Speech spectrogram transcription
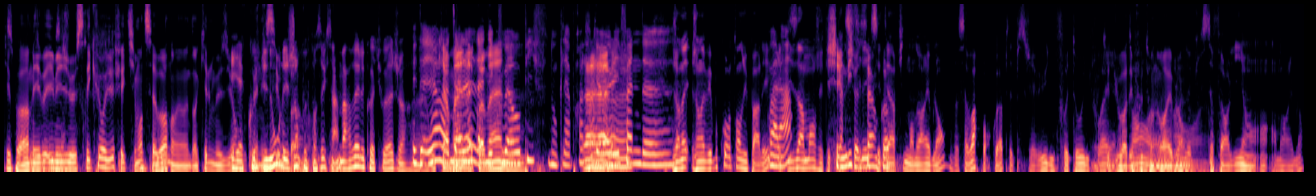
Je sais pas, mais, ça. je serais curieux effectivement de savoir Mhm. dans, dans quelle mesure. Et à vous cause du nom, les pas. gens peuvent penser que c'est un Marvel, quoi, tu vois. Genre, Et d'ailleurs, Talal l'a découvert au pif, donc la preuve Ah, que ouais, les fans de. J'en ai, j'en avais beaucoup entendu parler. Voilà. Et bizarrement, j'étais persuadé c'est que ça, c'était un film en noir et blanc. On va savoir pourquoi. Peut-être parce que j'avais vu une photo une fois. a dû voir des photos en noir et euh, blanc, de. Christopher Lee en, noir et blanc.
